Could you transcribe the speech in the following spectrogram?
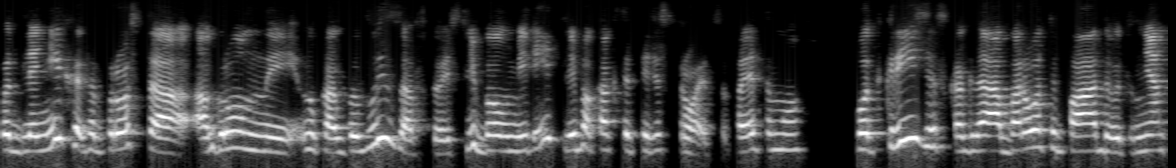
вот для них это просто огромный, ну, как бы вызов, то есть либо умереть, либо как-то перестроиться, поэтому вот кризис, когда обороты падают, у меня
